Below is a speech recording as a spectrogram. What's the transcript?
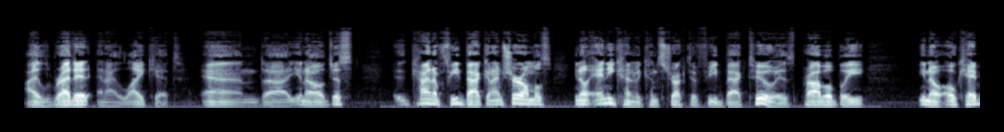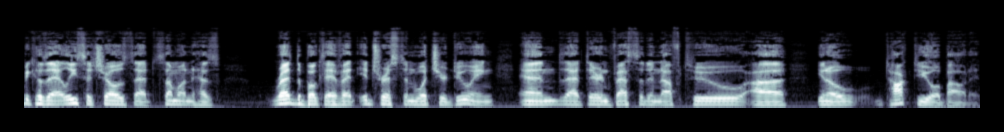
I read it and I like it. And, uh, you know, just kind of feedback. And I'm sure almost, you know, any kind of constructive feedback too is probably, you know, okay because at least it shows that someone has read the book, they have an interest in what you're doing, and that they're invested enough to, uh, you know, talk to you about it.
